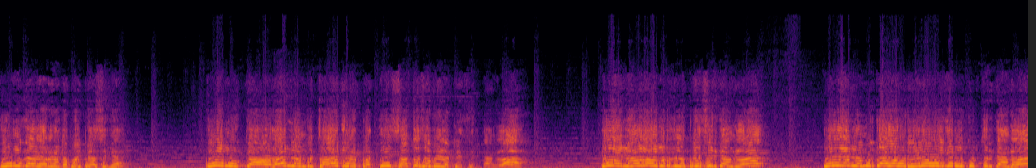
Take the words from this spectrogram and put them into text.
திமுக போய் பேசுங்க. திமுகவில் நம்ம ஜாதியை பத்தி சட்டசபையில பேசியிருக்காங்களா? இல்ல நாடாளுமன்றத்தில் பேசியிருக்காங்களா? இல்ல நமக்காக ஒரு இடஒதுக்கீடு கொடுத்திருக்காங்களா?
